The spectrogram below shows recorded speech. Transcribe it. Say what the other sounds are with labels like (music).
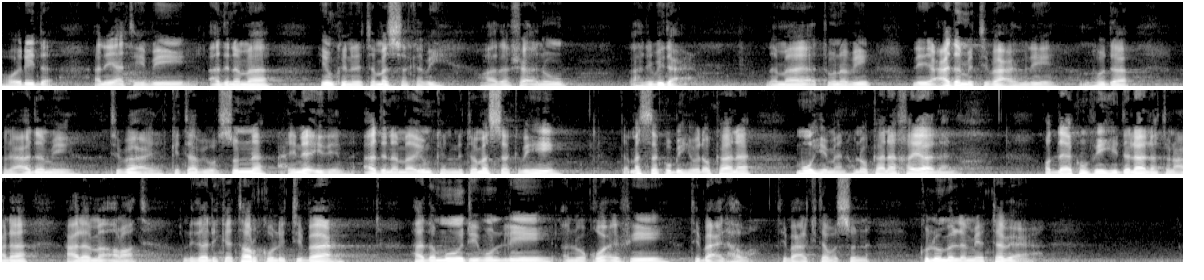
هو يريد أن يأتي بأدنى ما يمكن أن يتمسك به وهذا شأن أهل البدع لما يأتون به لعدم اتباعهم للهدى ولعدم اتباع الكتاب والسنة حينئذ أدنى ما يمكن أن يتمسك به تمسكوا به ولو كان موهما ولو كان خيالا. قد لا يكون فيه دلالة على على ما أراد. لذلك ترك الاتباع هذا موجب للوقوع في اتباع الهوى اتباع الكتاب والسنة. كل من لم يتبع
